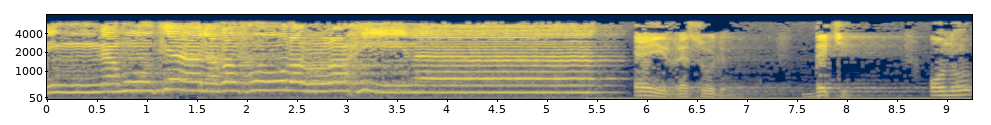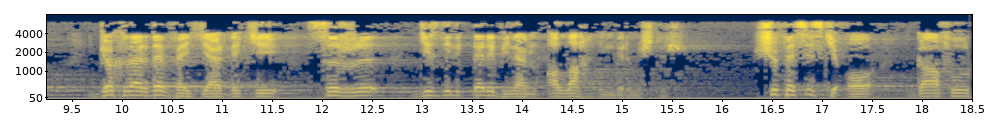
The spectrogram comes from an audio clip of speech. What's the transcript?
İnnehu kâne gafûran rahîmâ. Ey Resulüm! De ki, onu göklerde ve yerdeki sırrı, gizlilikleri bilen Allah indirmiştir. Şüphesiz ki o gafur,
